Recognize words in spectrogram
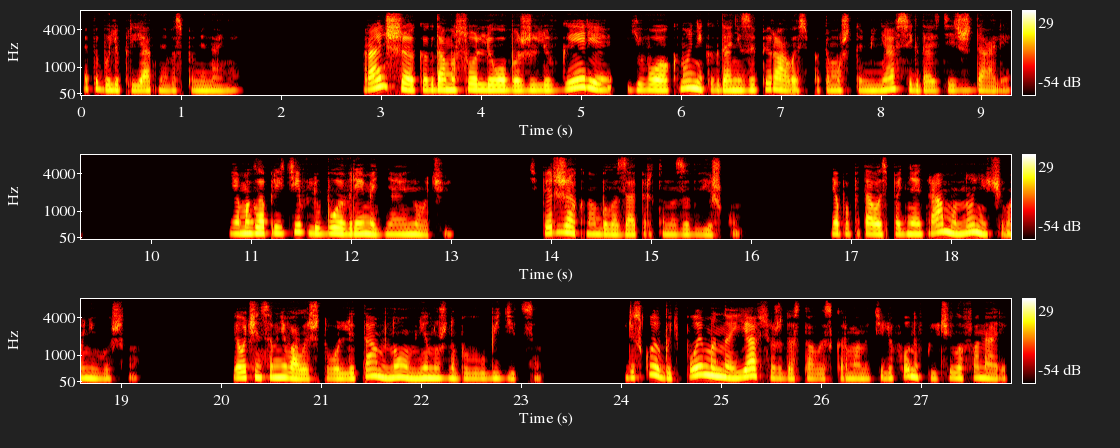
Это были приятные воспоминания. Раньше, когда мы с Олли оба жили в Гэри, его окно никогда не запиралось, потому что меня всегда здесь ждали. Я могла прийти в любое время дня и ночи. Теперь же окно было заперто на задвижку. Я попыталась поднять раму, но ничего не вышло. Я очень сомневалась, что Олли там, но мне нужно было убедиться. Рискуя быть пойманной, я все же достала из кармана телефон и включила фонарик,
